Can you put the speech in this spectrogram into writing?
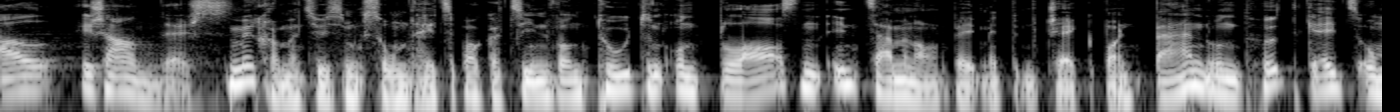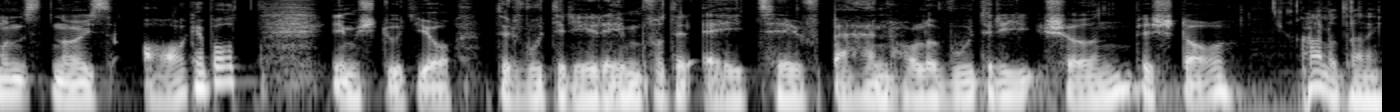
Fall ist anders. Wir kommen zu unserem Gesundheitsmagazin von Tuten und Blasen in Zusammenarbeit mit dem Checkpoint Bern. Und heute geht es um ein neues Angebot. Im Studio der Wuderi Rim von der auf Bern. Hallo Wuderi, schön bist du da. Hallo Dani.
